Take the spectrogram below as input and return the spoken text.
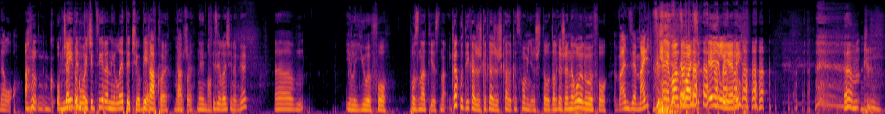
NLO. a Neidentificirani leteći objekt. Tako je, Može. tako je. Neidentificirani objekt. Em, ili UFO, poznatije zna. Kako ti kažeš kad kažeš, kad, kad spominješ to, da li kažeš NLO ili UFO? Vanzemaljci. E, vanzemaljci, alieni. Em,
